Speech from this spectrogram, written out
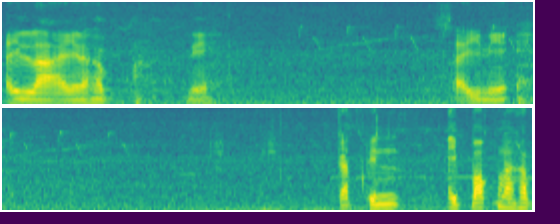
ไอลายนะครับ นี่ไซส์นี้ กัดเป็น ไอ้ป๊อกนะครับ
